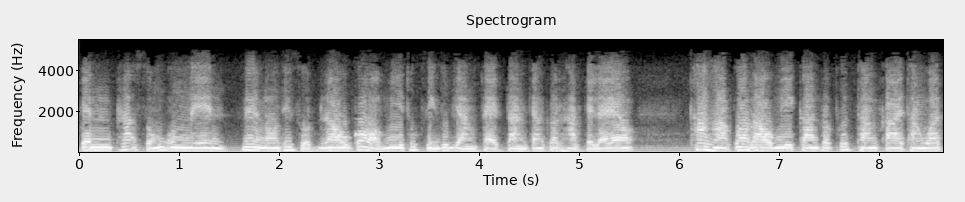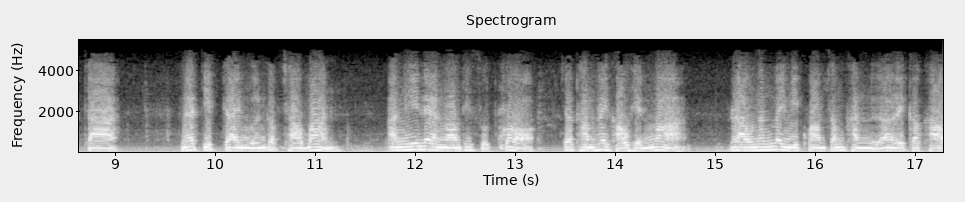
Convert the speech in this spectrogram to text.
เป็นพระสงฆ์องค์เนนแน่นอนที่สุดเราก็มีทุกสิ่งทุกอย่างแตกต่างจากกระหัตไปแล้ว ถ้าหากว่าเรามีการประพฤติทางกายทางวาจา และจิตใจเหมือนกับชาวบ้าน อันนี้แน่นอนที่สุดก็จะทำให้เขาเห็นว่า เรานั้นไม่มีความสำคัญเหนืออะไรกับเขา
